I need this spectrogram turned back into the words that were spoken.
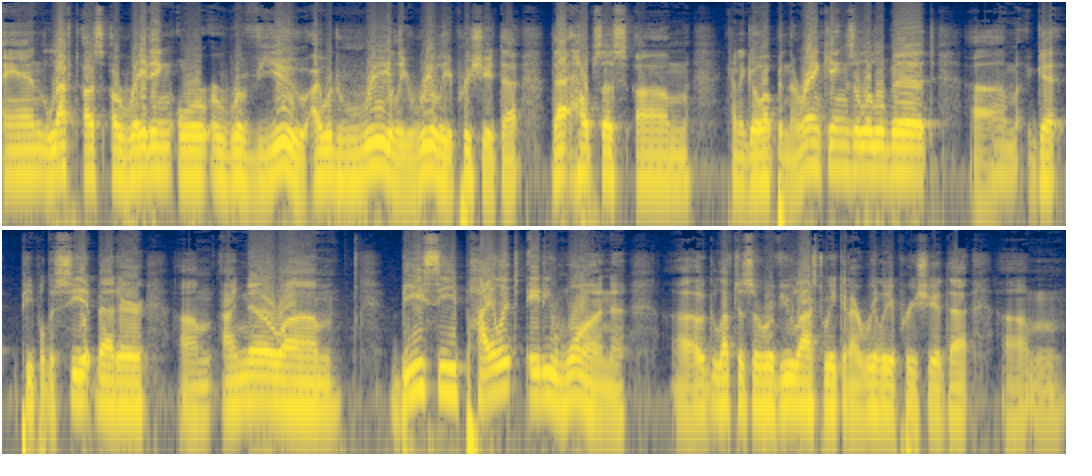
and left us a rating or a review. I would really, really appreciate that. That helps us um, kind of go up in the rankings a little bit, um, get people to see it better. Um, I know BC Pilot 81 uh, left us a review last week, and I really appreciate that. Um,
